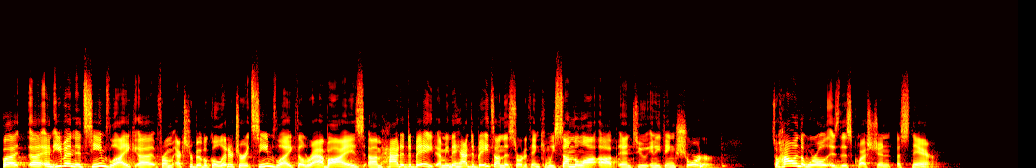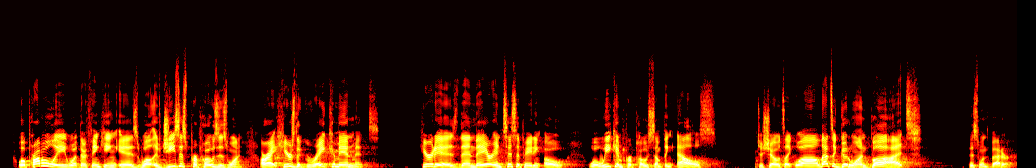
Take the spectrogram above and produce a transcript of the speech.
But, uh, and even it seems like, uh, from extra biblical literature, it seems like the rabbis um, had a debate. I mean, they had debates on this sort of thing. Can we sum the law up into anything shorter? So, how in the world is this question a snare? Well, probably what they're thinking is well, if Jesus proposes one, all right, here's the great commandment, here it is, then they are anticipating, oh, well, we can propose something else to show it's like, well, that's a good one, but this one's better.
